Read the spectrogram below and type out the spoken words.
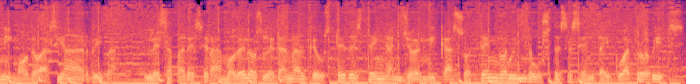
Ni modo hacia arriba. Les aparecerá modelos le dan al que ustedes tengan yo en mi caso tengo Windows de 64 bits.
